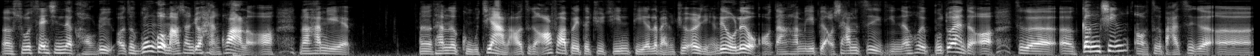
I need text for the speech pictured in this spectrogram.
呃，说三星在考虑，哦，这 Google 马上就喊话了啊！那他们也。呃，他们的股价了啊，这个 Alphabet 就已经跌了百分之二点六六哦。当然，他们也表示他们自己呢会不断的哦，这个呃更新哦，这个把这个呃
